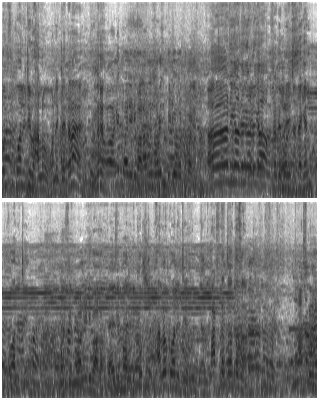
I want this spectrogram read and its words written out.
মরিচের কোয়ালিটি ভালো অনেকটাই তাই না? অনেক কোয়ালিটি ভালো আপনি মরিচ ভিডিও করতে পারেন। দর্শকের দেখেন কোয়ালিটি কোয়ালিটি ভালো। এই যে কোয়ালিটি খুব ভালো কোয়ালিটি টাটকা আজকে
